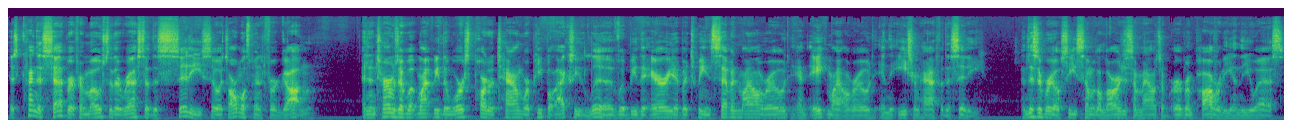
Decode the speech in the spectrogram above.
It's kind of separate from most of the rest of the city, so it's almost been forgotten. And in terms of what might be the worst part of town where people actually live, would be the area between Seven Mile Road and Eight Mile Road in the eastern half of the city. And this is where you'll see some of the largest amounts of urban poverty in the US.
